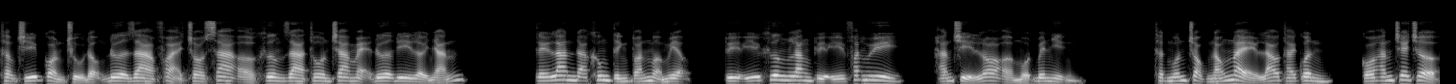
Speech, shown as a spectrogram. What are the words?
thậm chí còn chủ động đưa ra phải cho xa ở Khương gia thôn cha mẹ đưa đi lời nhắn. Tề Lan đã không tính toán mở miệng, tùy ý Khương Lăng tùy ý phát huy, hắn chỉ lo ở một bên nhìn. Thật muốn chọc nóng nảy Lao Thái Quân, có hắn che chở,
